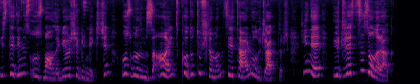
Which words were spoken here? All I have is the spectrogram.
istediğiniz uzmanla görüşebilmek için uzmanımıza ait kodu tuşlamanız yeterli olacaktır. Yine ücretsiz olarak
